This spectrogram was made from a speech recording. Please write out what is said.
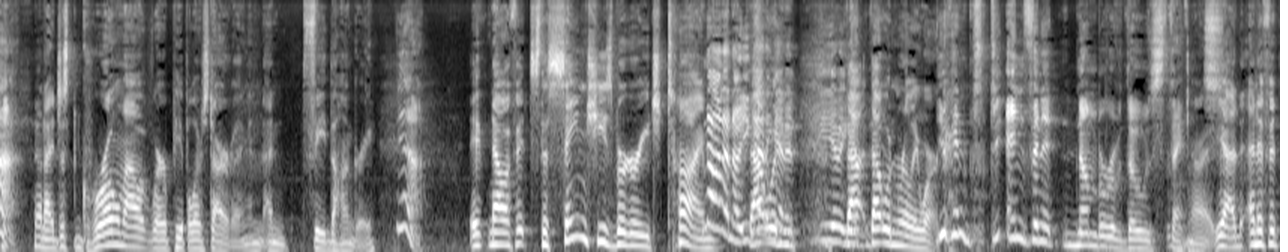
Yeah. and I just grow them out where people are starving and, and feed the hungry. yeah. If, now, if it's the same cheeseburger each time, No, no, no, you that gotta get it- you gotta that get- that wouldn't really work. You can do infinite number of those things. All right, yeah, and if it,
